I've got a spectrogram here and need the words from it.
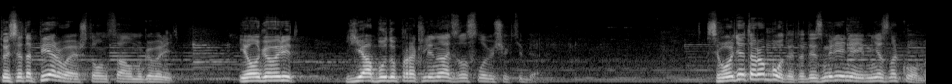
То есть это первое, что он стал ему говорить. И он говорит, я буду проклинать злословящих тебя. Сегодня это работает, это измерение мне знакомо,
